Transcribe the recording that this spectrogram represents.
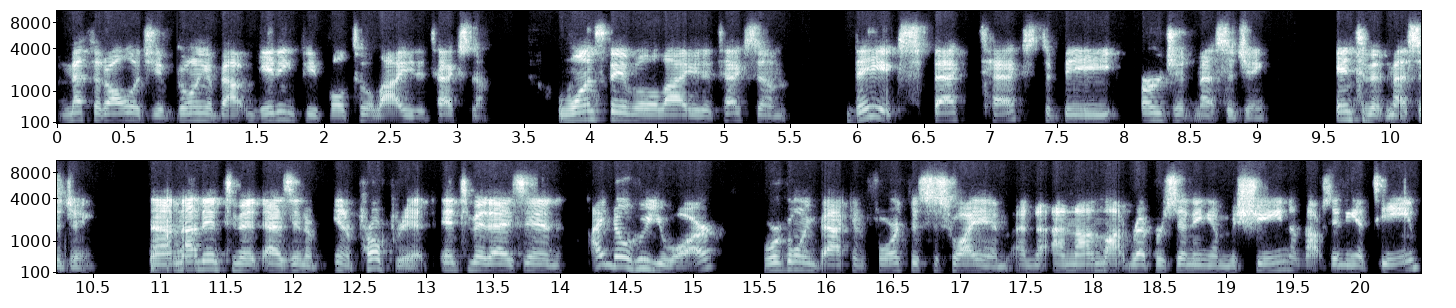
methodology of going about getting people to allow you to text them. Once they will allow you to text them, they expect text to be urgent messaging, intimate messaging. Now, not intimate as in inappropriate, intimate as in, I know who you are. We're going back and forth. This is who I am. And, and I'm not representing a machine. I'm not representing a team.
